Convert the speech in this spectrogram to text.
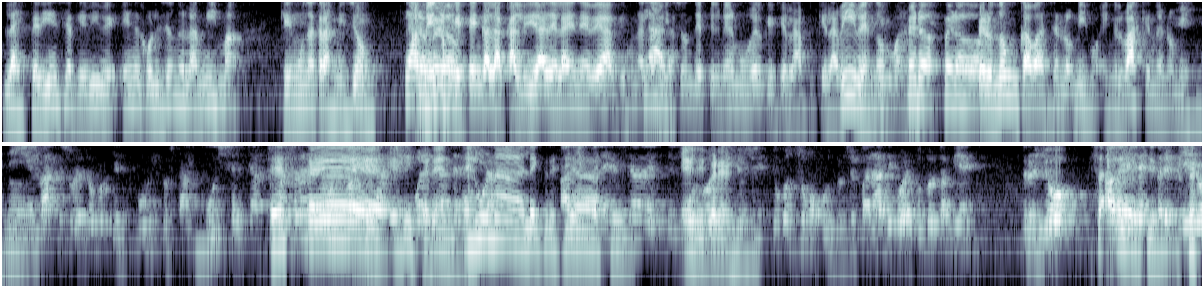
la experiencia que vive en el coliseo no es la misma que en una transmisión. Claro, a menos pero- que tenga la calidad de la NBA, que es una Claro. transmisión de primer nivel que, que la, que la vives, ¿no? Pero, pero, Pero nunca va a ser lo mismo. En el básquet no es lo mismo. Ni en el básquet, sobre todo porque el público está muy cercano. Es- eh, es diferente. es una A electricidad. sí. diferencia del, del Es fútbol, diferente. Yo, soy- yo consumo fútbol, soy fanático del fútbol también, pero yo a veces prefiero,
